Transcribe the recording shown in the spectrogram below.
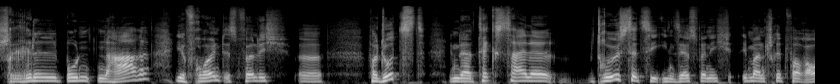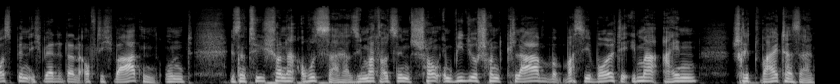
schrill, bunten Haare. Ihr Freund ist völlig äh, verdutzt. In der Textzeile tröstet sie ihn, selbst wenn ich immer einen Schritt voraus bin, ich werde dann auf dich warten. Und ist natürlich schon eine Aussage. Sie macht aus dem Song im Video schon klar, was sie wollte, immer einen Schritt weiter sein.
